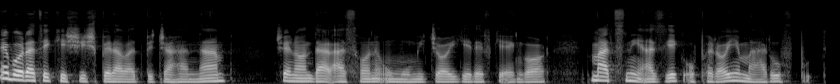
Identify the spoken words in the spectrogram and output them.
عبارت کشیش برود به جهنم چنان در اذهان عمومی جای گرفت که انگار متنی از یک اپرای معروف بود.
